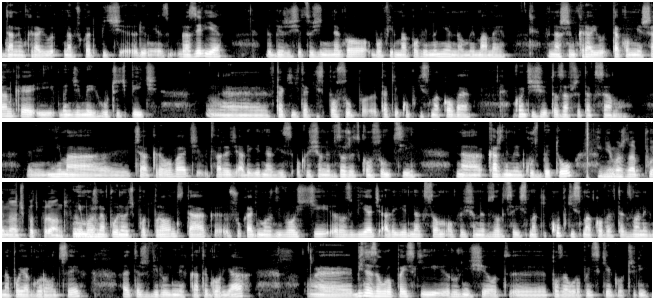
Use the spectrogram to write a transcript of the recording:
w danym kraju na przykład pić Riumie z Brazylii, dobierze się coś innego, bo firma powie, no nie, no my mamy w naszym kraju taką mieszankę i będziemy ich uczyć pić e, w taki, taki sposób, takie kubki smakowe. Kończy się to zawsze tak samo. E, nie ma, e, trzeba kreować, wytwarzać, ale jednak jest określony wzorzec konsumpcji, na każdym rynku zbytu. I nie można płynąć pod prąd. Prawda? Nie można płynąć pod prąd, tak, szukać możliwości, rozwijać, ale jednak są określone wzorce i smaki, kubki smakowe w tak zwanych napojach gorących, ale też w wielu innych kategoriach. E, biznes europejski różni się od e, pozaeuropejskiego, czyli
